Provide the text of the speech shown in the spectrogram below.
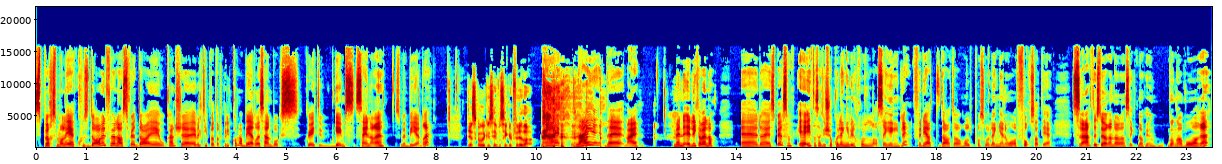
Spørsmålet er hvordan det vil føles, for da er jo kanskje Jeg vil tippe at det vil komme bedre Sandbox Creative Games senere, som er bedre. Det skal du ikke si for sikkert, Frida. Nei, nei, det, nei. Men likevel, da. Eh, det er et spill som er interessant å se hvor lenge vil holde seg, egentlig. Fordi at det har holdt på så lenge nå, og fortsatt er svært, er større enn det har sikkert noen ganger vært.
